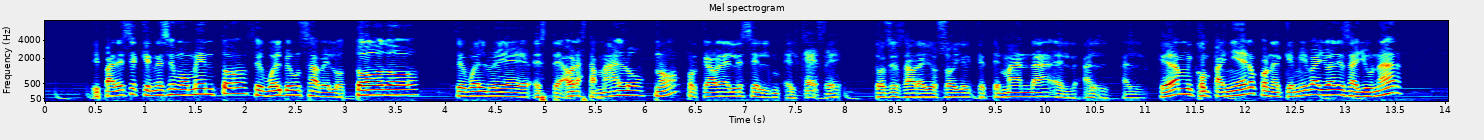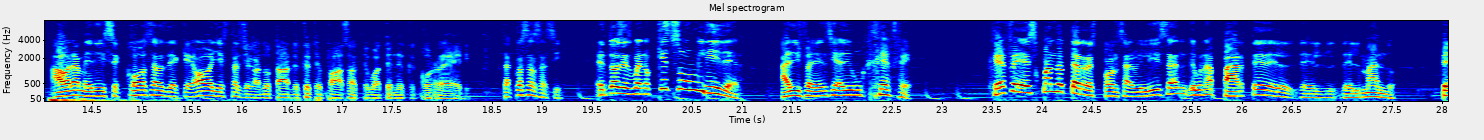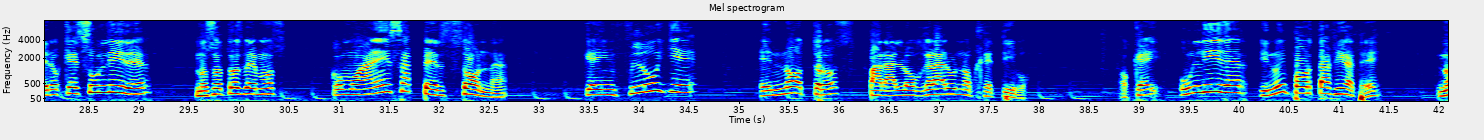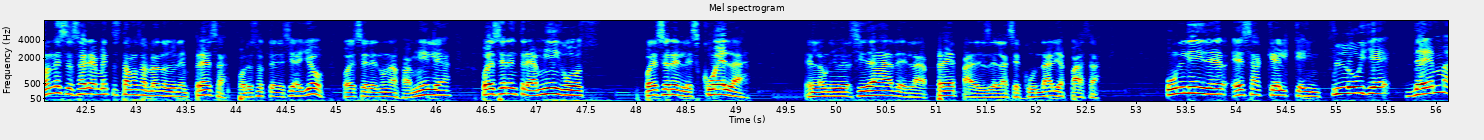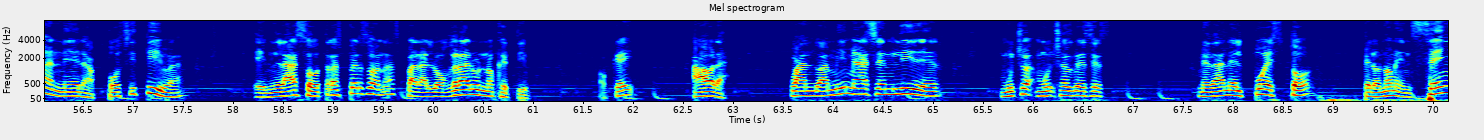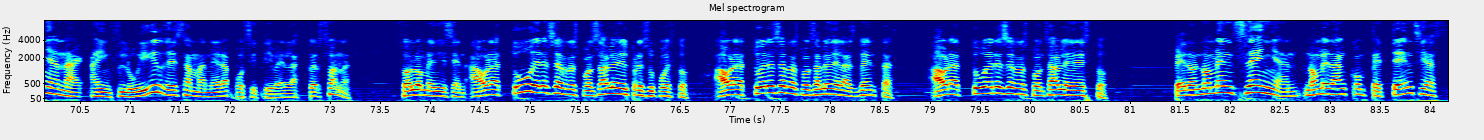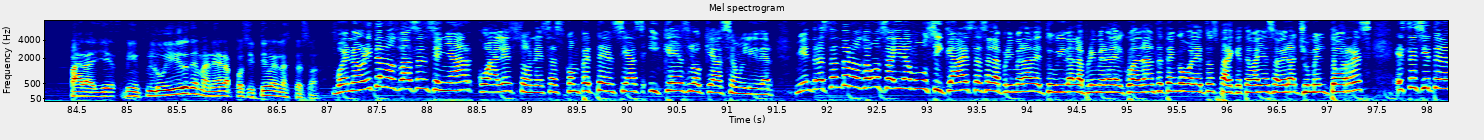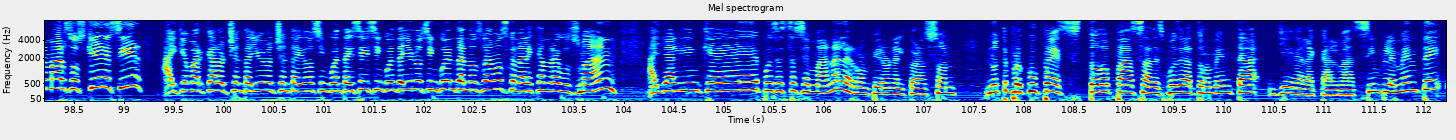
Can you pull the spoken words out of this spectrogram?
Y parece que en ese momento se vuelve un sabelotodo, se vuelve, este, ahora está malo, ¿no? Porque ahora él es el, el jefe. Entonces ahora yo soy el que te manda, el, al, al que era mi compañero con el que me iba yo a desayunar. Ahora me dice cosas de que, oye, estás llegando tarde, ¿qué te pasa? Te voy a tener que correr. O sea, cosas así. Entonces, bueno, ¿qué es un líder? A diferencia de un jefe. Jefe es cuando te responsabilizan de una parte del, del- del mando. Pero ¿qué es un líder? Nosotros vemos como a esa persona que influye en otros para lograr un objetivo. ¿Ok? Un líder, y no importa, fíjate, no necesariamente estamos hablando de una empresa, por eso te decía yo, puede ser en una familia, puede ser entre amigos, puede ser en la escuela, en la universidad, en la prepa, desde la secundaria pasa. Un líder es aquel que influye de manera positiva en las otras personas para lograr un objetivo. ¿Ok? Ahora, cuando a mí me hacen líder, mucho- muchas veces me dan el puesto, pero no me enseñan a, influir de esa manera positiva en las personas. Solo me dicen, ahora tú eres el responsable del presupuesto, ahora tú eres el responsable de las ventas, ahora tú eres el responsable de esto. Pero no me enseñan, no me dan competencias para influir de manera positiva en las personas. Bueno, ahorita nos vas a enseñar cuáles son esas competencias y qué es lo que hace un líder. Mientras tanto, nos vamos a ir a música. Estás en la primera de tu vida, la primera del cuadrante. Tengo boletos para que te vayas a ver a Chumel Torres. Este 7 de marzo, ¿quieres ir? Hay que marcar 81, 82, 56, 51, 50. Nos vamos con Alejandra Guzmán. Hay alguien que, pues, esta semana le rompieron el corazón. No te preocupes, todo pasa. Después de la tormenta llega la calma. Simplemente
